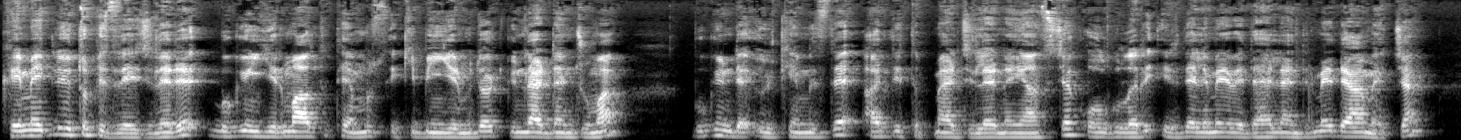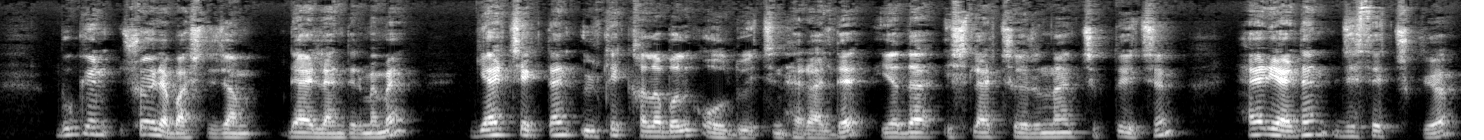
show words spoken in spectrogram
Kıymetli YouTube izleyicileri, bugün 26 Temmuz 2024 günlerden Cuma. Bugün de ülkemizde adli tıp mercilerine yansıyacak olguları irdelemeye ve değerlendirmeye devam edeceğim. Bugün şöyle başlayacağım değerlendirmeme. Gerçekten ülke kalabalık olduğu için herhalde ya da işler çığırından çıktığı için her yerden ceset çıkıyor.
